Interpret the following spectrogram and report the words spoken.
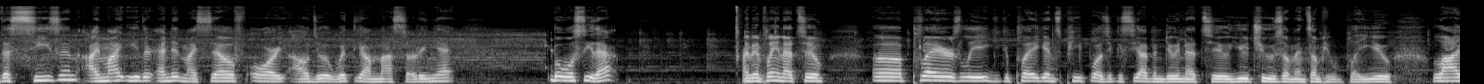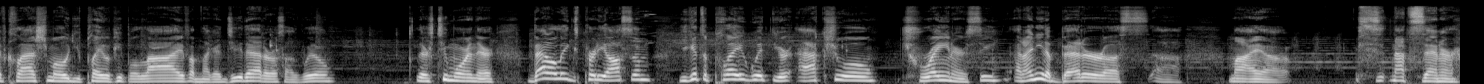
the season. I might either end it myself or I'll do it with you. I'm not certain yet. But we'll see that. I've been playing that too. Uh, Players League, you can play against people. As you can see, I've been doing that too. You choose them and some people play you. Live Clash Mode, you play with people live. I'm not going to do that or else I will. there's two more in there. Battle League's pretty awesome. You get to play with your actual trainer. See, and I need a better uh, uh my uh, not center,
